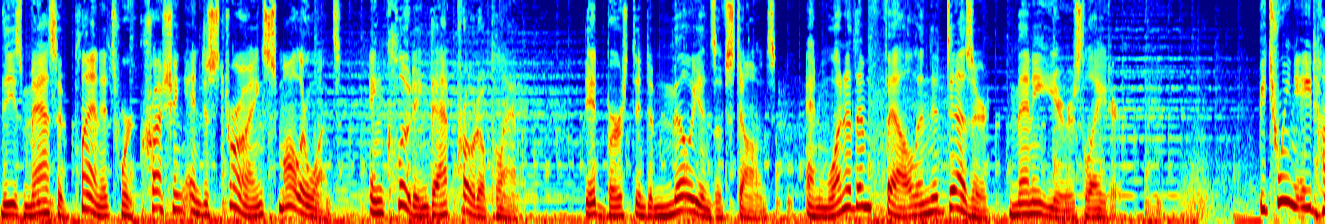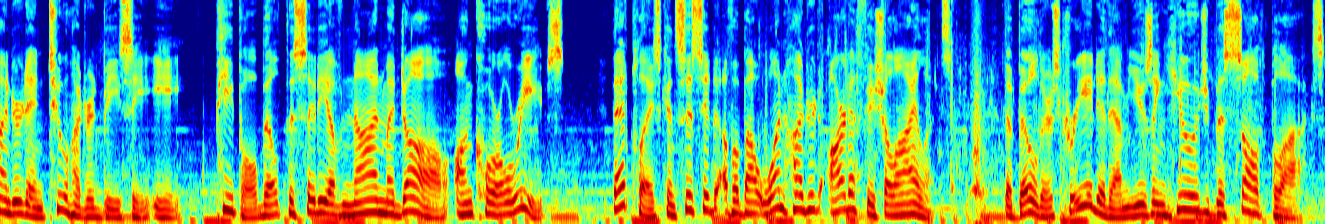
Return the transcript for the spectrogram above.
These massive planets were crushing and destroying smaller ones, including that protoplanet. It burst into millions of stones, and one of them fell in the desert many years later. Between 800 and 200 BCE, people built the city of Nan Madol on coral reefs. That place consisted of about 100 artificial islands. The builders created them using huge basalt blocks.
